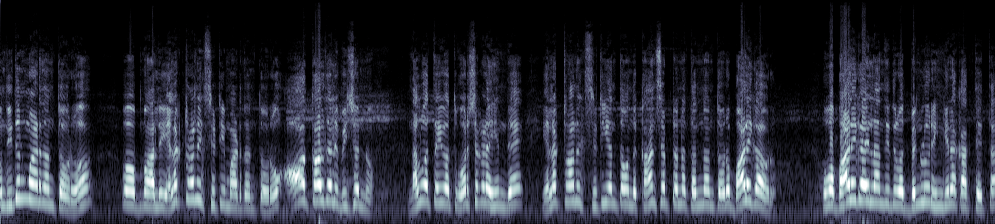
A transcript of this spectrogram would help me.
ಒಂದು ಇದನ್ನು ಮಾಡಿದಂಥವ್ರು ಅಲ್ಲಿ ಎಲೆಕ್ಟ್ರಾನಿಕ್ ಸಿಟಿ ಮಾಡಿದಂಥವ್ರು, ಆ ಕಾಲದಲ್ಲಿ ವಿಷನ್ನು ನಲವತ್ತೈವತ್ತು ವರ್ಷಗಳ ಹಿಂದೆ ಎಲೆಕ್ಟ್ರಾನಿಕ್ ಸಿಟಿ ಅಂತ ಒಂದು ಕಾನ್ಸೆಪ್ಟನ್ನು ತಂದಂಥವ್ರು ಬಾಳಿಗ ಅವರು. ಒಬ್ಬ ಬಾಳಿಗ ಇಲ್ಲ ಅಂದಿದ್ರು, ಅದು ಬೆಂಗಳೂರು ಹಿಂಗಿರೋಕ್ಕಾಗ್ತೈತಾ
